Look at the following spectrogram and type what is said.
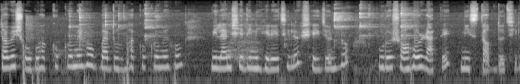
তবে সৌভাগ্যক্রমে হোক বা দুর্ভাগ্যক্রমে হোক, মিলান সেদিন হেরেছিল। সেই জন্য পুরো শহর রাতে নিস্তব্ধ ছিল।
